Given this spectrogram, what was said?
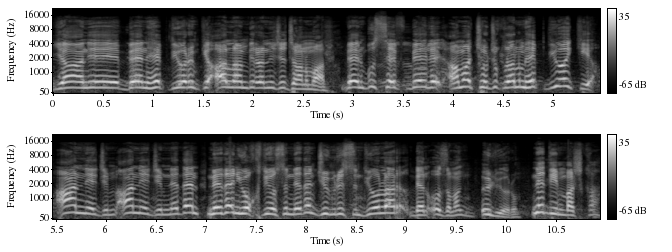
Yani ben hep diyorum ki Allah'ım bir an önce canımı al. Ben bu sef böyle ama çocuklarım hep diyor ki anneciğim anneciğim neden neden yok diyorsun neden cümrüsün diyorlar. Ben o zaman ölüyorum. Ne diyeyim başka?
